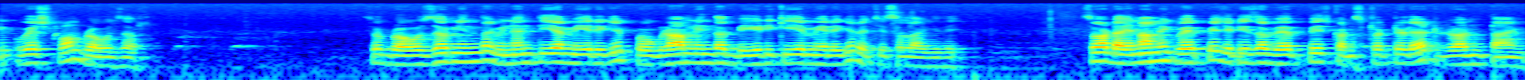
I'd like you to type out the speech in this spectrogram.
request from browser so ಬ್ರೌಸರ್ನಿಂದ ವಿನಂತಿಯ ಮೇರೆಗೆ ಪ್ರೋಗ್ರಾಮ್ನಿಂದ ಬೇಡಿಕೆಯ ಮೇರೆಗೆ ರಚಿಸಲಾಗಿದೆ so dynamic web page it is a web page constructed at run time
